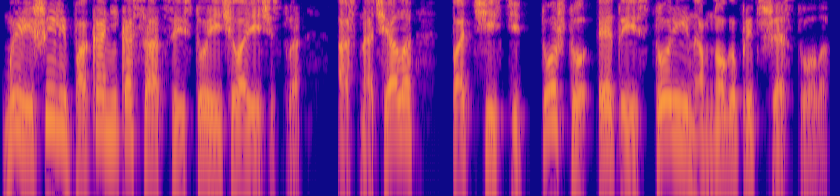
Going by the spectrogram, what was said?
мы решили пока не касаться истории человечества, а сначала подчистить то, что этой истории намного предшествовало.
